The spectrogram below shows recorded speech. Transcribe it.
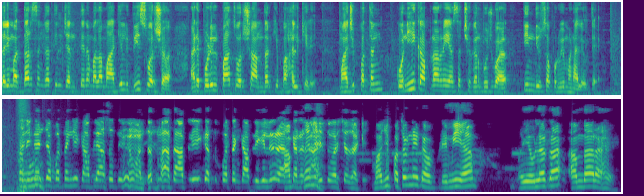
तरी मतदारसंघातील जनतेनं मला मागील वीस वर्ष आणि पुढील पाच वर्ष आमदारकी बहाल केले. माझी पतंग कोणीही कापणार नाही असं छगन भुजबळ तीन दिवसापूर्वी म्हणाले होते. अनेकांच्या पतंगी कापल्या असं तुम्ही म्हणतात. मग आता आपली एक पतंग कापली गेली राजकारणात वर्षासाठी. माझी पतंग नाही कापली. मी या येवल्याचा आमदार आहे.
